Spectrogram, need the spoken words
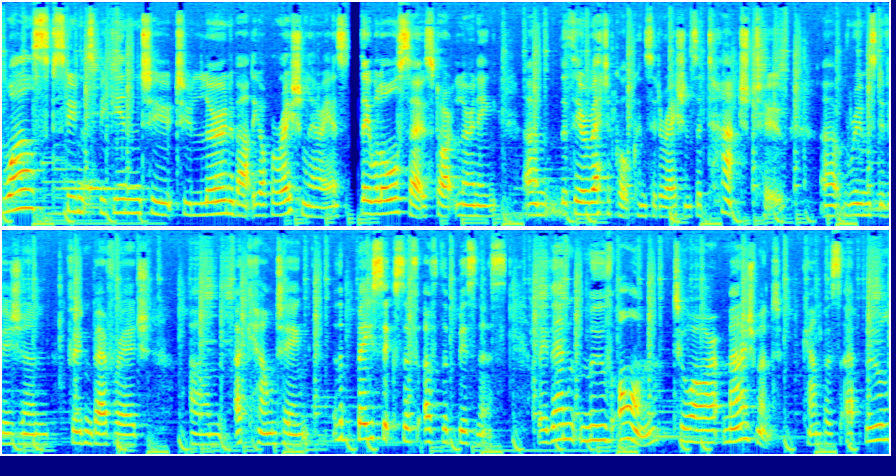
Whilst students begin to, to learn about the operational areas, they will also start learning um, the theoretical considerations attached to uh, rooms division, food and beverage, um, accounting, the basics of, of the business. They then move on to our management campus at Bulle,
